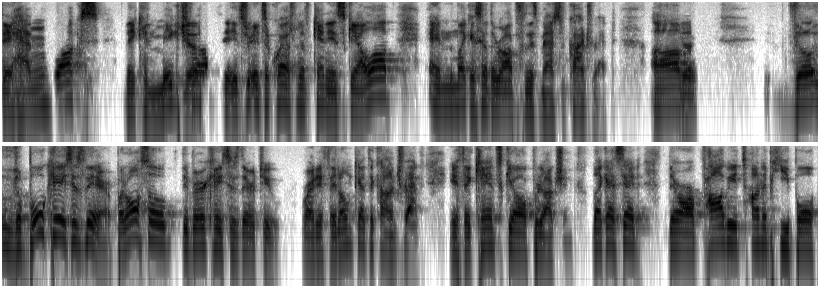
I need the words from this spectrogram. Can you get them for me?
they have trucks, they can make Yep. trucks. It's it's a question of can they scale up? And like I said, they're up for this massive contract. Um, Yep. The the bull case is there, but also the bear case is there too, right? If they don't get the contract, if they can't scale production. Like I said, there are probably a ton of people,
